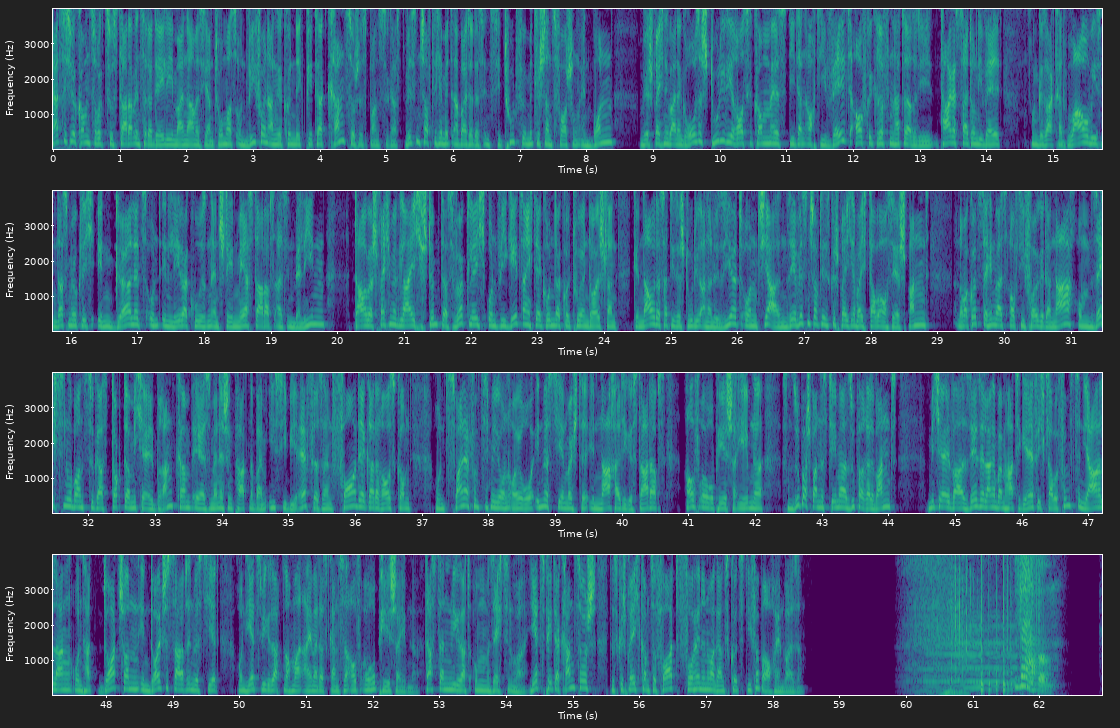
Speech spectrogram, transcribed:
Herzlich willkommen zurück zu Startup Insider Daily. Mein Name ist Jan Thomas und wie vorhin angekündigt, Peter Kranzusch ist bei uns zu Gast, wissenschaftlicher Mitarbeiter des Institut für Mittelstandsforschung in Bonn. Wir sprechen über eine große Studie, die rausgekommen ist, die dann auch die Welt aufgegriffen hatte, also die Tageszeitung Die Welt, und gesagt hat, wow, wie ist denn das möglich? In Görlitz und in Leverkusen entstehen mehr Startups als in Berlin. Darüber sprechen wir gleich. Stimmt das wirklich? Und wie geht es eigentlich der Gründerkultur in Deutschland? Genau das hat diese Studie analysiert. Und ja, ein sehr wissenschaftliches Gespräch, aber ich glaube auch sehr spannend. Nochmal kurz der Hinweis auf die Folge danach. Um 16 Uhr bei uns zu Gast Dr. Michael Brandkamp. Er ist Managing Partner beim ECBF. Das ist ein Fonds, der gerade rauskommt und 250 Millionen Euro investieren möchte in nachhaltige Startups auf europäischer Ebene. Das ist ein super spannendes Thema, super relevant. Michael war sehr, sehr lange beim HTGF, ich glaube 15 Jahre lang und hat dort schon in deutsche Startups investiert und jetzt, wie gesagt, nochmal einmal das Ganze auf europäischer Ebene. Das dann, wie gesagt, um 16 Uhr. Jetzt Peter Kranzusch, das Gespräch kommt sofort. Vorher nur noch mal ganz kurz die Verbraucherhinweise. Werbung.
